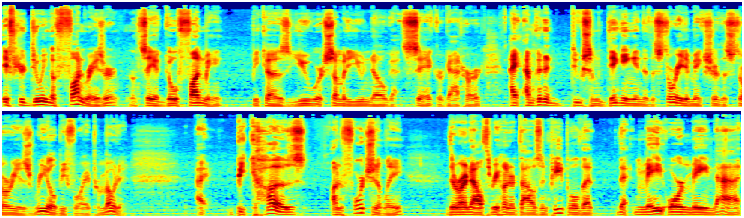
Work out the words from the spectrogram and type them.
if you're doing a fundraiser, let's say a GoFundMe, because you or somebody you know got sick or got hurt, I, I'm going to do some digging into the story to make sure the story is real before I promote it. I, because, unfortunately, there are now 300,000 people that, that may or may not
